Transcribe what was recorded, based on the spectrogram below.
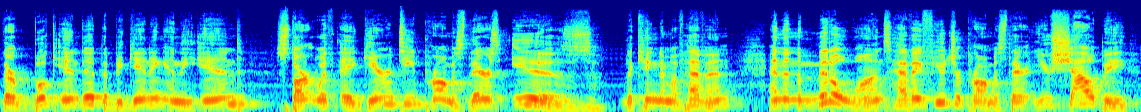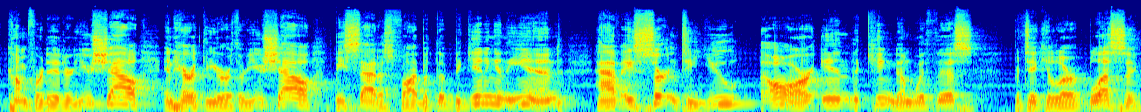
they're book ended. The beginning and the end start with a guaranteed promise. Theirs is the kingdom of heaven. And then the middle ones have a future promise there you shall be comforted, or you shall inherit the earth, or you shall be satisfied. But the beginning and the end have a certainty. You are in the kingdom with this particular blessing.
